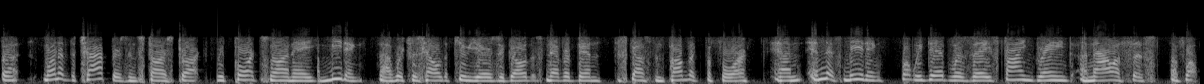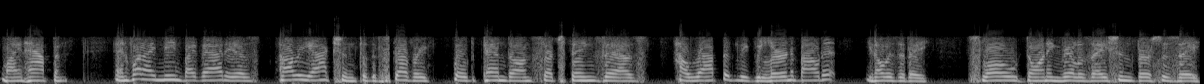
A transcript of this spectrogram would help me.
But one of the chapters in Starstruck reports on a meeting uh, which was held a few years ago that's never been discussed in public before. And in this meeting, what we did was a fine grained analysis of what might happen. And what I mean by that is our reaction to the discovery will depend on such things as how rapidly we learn about it. You know, is it a slow, dawning realization versus a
